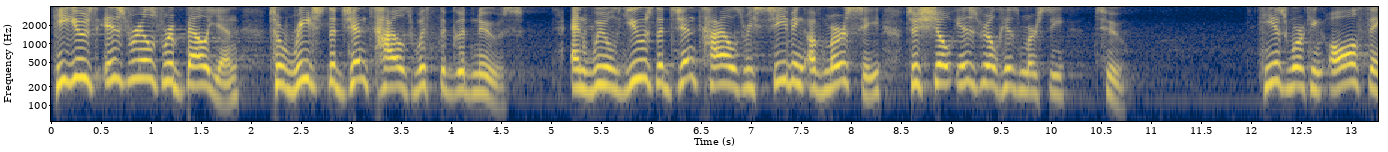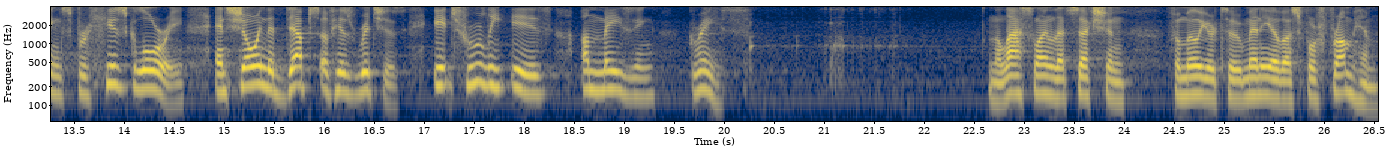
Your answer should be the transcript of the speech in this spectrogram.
He used Israel's rebellion to reach the Gentiles with the good news. And we'll use the Gentiles' receiving of mercy to show Israel his mercy too. He is working all things for his glory and showing the depths of his riches. It truly is amazing grace. And the last line of that section, familiar to many of us, for from him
